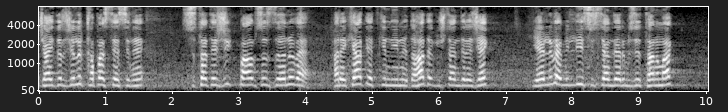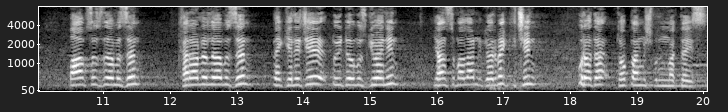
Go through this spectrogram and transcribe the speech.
caydırıcılık kapasitesini, stratejik bağımsızlığını ve harekat etkinliğini daha da güçlendirecek yerli ve milli sistemlerimizi tanımak, bağımsızlığımızın, kararlılığımızın ve geleceğe duyduğumuz güvenin yansımalarını görmek için burada toplanmış bulunmaktayız.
